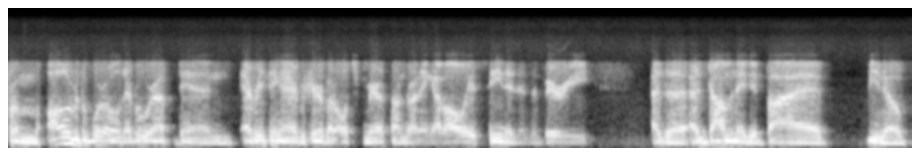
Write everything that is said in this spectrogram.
from all over the world, everywhere I've been, everything I ever hear about ultra marathon running, I've always seen it as a very, as a as dominated by, you know,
